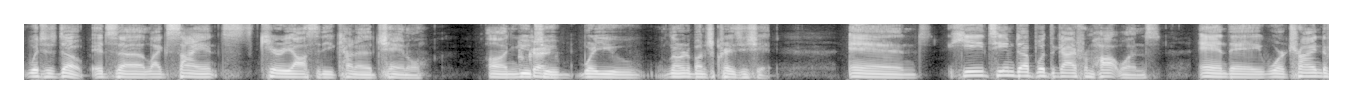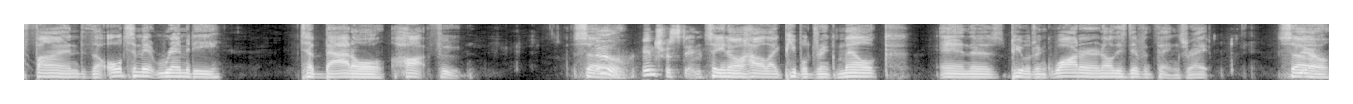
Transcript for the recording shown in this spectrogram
which is dope. It's uh like science curiosity kind of channel on YouTube where you learn a bunch of crazy shit. And he teamed up with the guy from Hot Ones and they were trying to find the ultimate remedy to battle hot food. So Ooh, interesting. So you know how like people drink milk and there's people drink water and all these different things, right? So Yeah.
